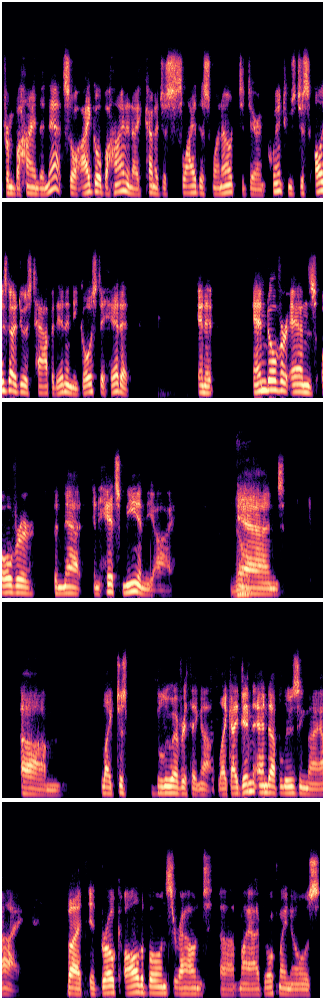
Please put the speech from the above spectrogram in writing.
from behind the net. So I go behind and I kind of just slide this one out to Deron Quint, who's just all he's got to do is tap it in, and he goes to hit it, and it end over ends over the net and hits me in the eye no. and um like just blew everything up. Like i didn't end up losing my eye but it broke all the bones around uh, my eye broke my nose.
